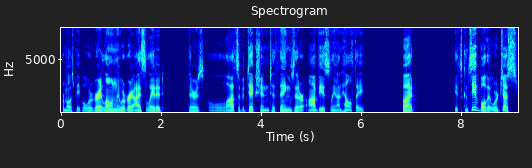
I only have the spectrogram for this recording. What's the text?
for most people. We're very lonely, we're very isolated. There's lots of addiction to things that are obviously unhealthy, but it's conceivable that we're just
